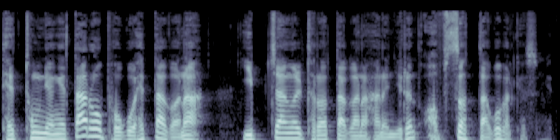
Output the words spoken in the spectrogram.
대통령에 따로 보고했다거나 입장을 들었다거나 하는 일은 없었다고 밝혔습니다.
